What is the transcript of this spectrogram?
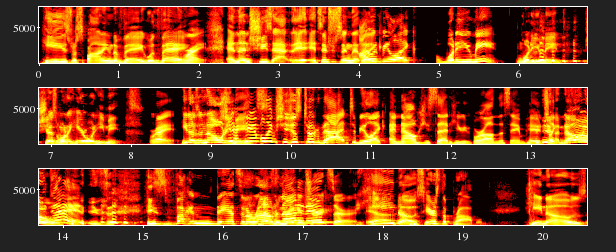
He's responding to vague with vague. Right. And then she's at, it's interesting that, I like, would be like, "What do you mean?" what do you mean? she doesn't want to hear what he means. Right. He doesn't know what She, he means. I can't believe she just took that to be like, and now he said he we're on the same page. Yeah, like, no, he didn't. he's, he's fucking dancing around That's and making an sure. answer. He Yeah. knows. Here's the problem. He knows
